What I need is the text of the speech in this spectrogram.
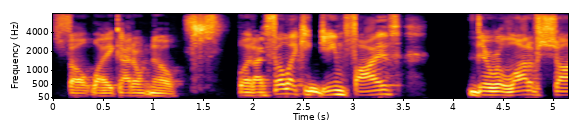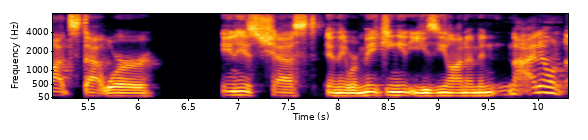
felt like. I don't know. But I felt like in game five, there were a lot of shots that were in his chest and they were making it easy on him and i don't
